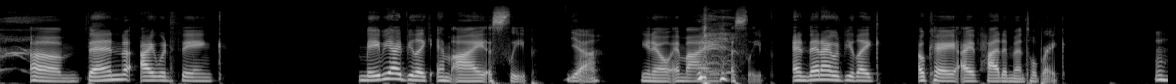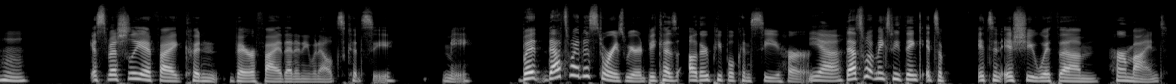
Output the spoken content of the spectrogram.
um, then I would think maybe I'd be like, Am I asleep? Yeah. You know, am I asleep? And then I would be like, okay, I've had a mental break. Mm-hmm. Especially if I couldn't verify that anyone else could see me. But that's why this story's weird because other people can see her. Yeah. That's what makes me think it's a it's an issue with um her mind.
